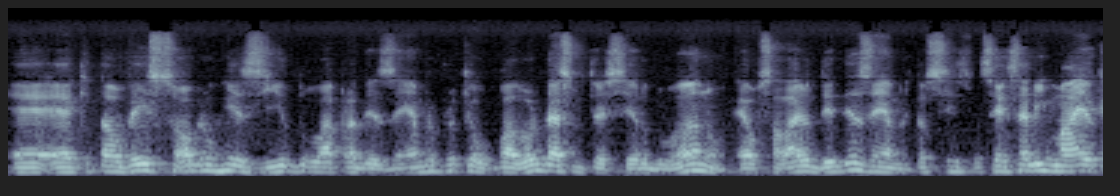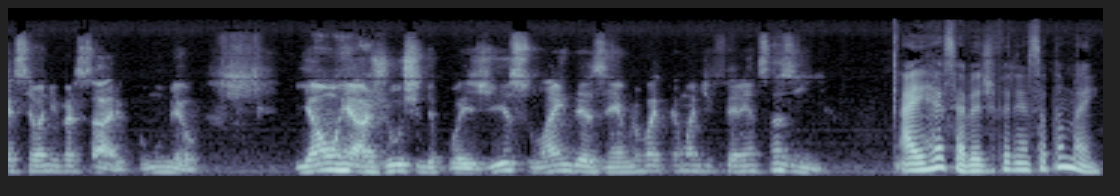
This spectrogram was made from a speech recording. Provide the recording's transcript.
é, é, que talvez sobre um resíduo lá para dezembro, porque o valor do 13 terceiro do ano é o salário de dezembro. Então, se você recebe em maio, que é seu aniversário, como o meu, e há um reajuste depois disso, lá em dezembro vai ter uma diferençazinha. Aí recebe a diferença também.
